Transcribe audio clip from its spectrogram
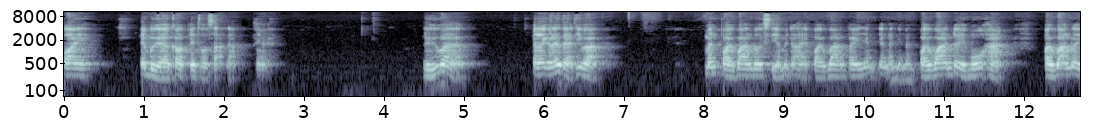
ปล่อยแต่เบื่อก็เป็นโทสะแล้วใช่ไหมหรือว่าอะไรก็แล้วแต่ที่ว่า มันปล่อยวางโดยเสียไม่ได้ ปล่อยวางไปอย่างนั้นอย่างนั้น ปล่อยวางด้วยโมหะ ปล่อยวางด้วย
